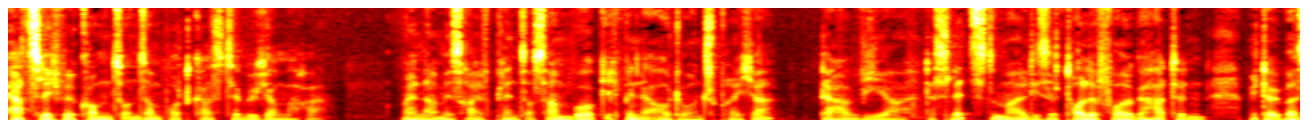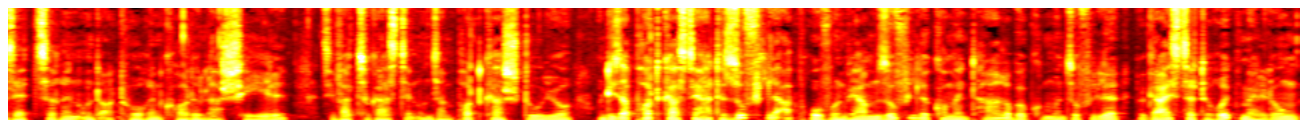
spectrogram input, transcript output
Herzlich willkommen zu unserem Podcast der Büchermacher. Mein Name ist Ralf Plenz aus Hamburg, ich bin der Autor und Sprecher. Da wir das letzte Mal diese tolle Folge hatten mit der Übersetzerin und Autorin Cordula Scheel, sie war zu Gast in unserem Podcaststudio. Und dieser Podcast, der hatte so viele Abrufe und wir haben so viele Kommentare bekommen und so viele begeisterte Rückmeldungen,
